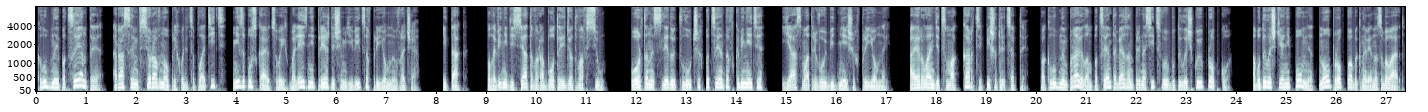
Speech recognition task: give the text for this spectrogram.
клубные пациенты, раз им все равно приходится платить, не запускают своих болезней, прежде чем явиться в приемную врача. Итак, половине десятого работа идет вовсю. Кортон исследует лучших пациентов в кабинете, я осматриваю беднейших в приемной, а ирландец Маккарти пишет рецепты. По клубным правилам пациент обязан приносить свою бутылочку и пробку. О бутылочке они помнят, но пробку обыкновенно забывают.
